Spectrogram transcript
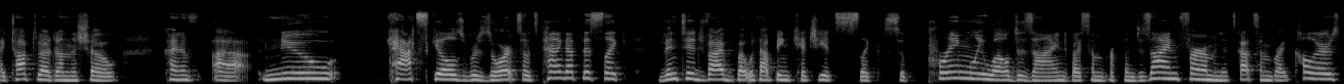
I talked about it on the show, kind of uh, new Catskills resort. So it's kind of got this like vintage vibe, but without being kitschy. It's like supremely well designed by some Brooklyn design firm and it's got some bright colors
